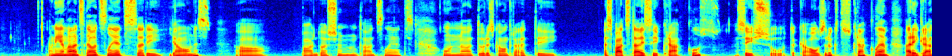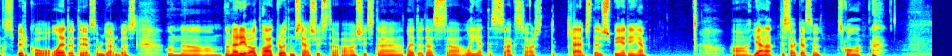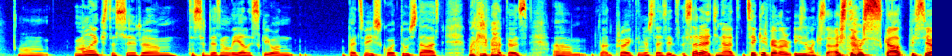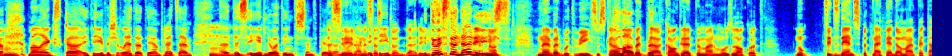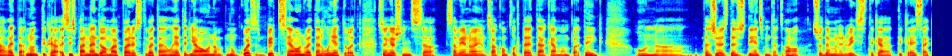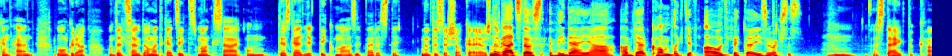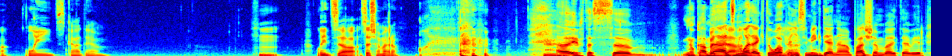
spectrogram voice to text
un iemāca daudzas lietas, arī jaunas, uh, pārdošanu un tādas lietas. Un uh, tur es konkrēti, es pats taisīju kraklus, Es izšūtu uzrakstus krākliem, arī krāklus pirku lietotajos apģērbos. Un, uh, un arī vēl klāt, protams, jā, šīs, šīs lietotās uh, lietas, accessors, drēbes, dažas pierīja. Uh, jā, tas sākās jau skolā. um, man liekas, tas ir, um, tas ir diezgan lieliski. Un pēc visu, ko tu stāsti, man gribētos um, tādu projektu uztaisīt, sarēķināt, cik ir, piemēram, izmaksājis tavs skapis. Jo mm -hmm. man liekas, ka it īpaši ar lietotajām precēm mm -hmm. tas ir ļoti interesanti. Tas ir, nonākt. un es esmu to darījis. Tu esi to darījis? Nu, nevar būt visu skapu, nu, labi, bet, bet... Uh, konkrēti, piemēram, uzvelkot. Nu, citas dienas pat nepiedomāju pie tā, vai tā, nu, tā kā es vispār nedomāju parasti, vai tā lieta ir jauna, nu, ko es esmu pircis jaunu, vai tā ir lietot. Es vienkārši viņas uh, savienoju un sakomplektēju tā, kā man patīk. Un uh, dažreiz, dažas dienas man tāds, oh, šodien man ir viss kā, tikai second hand mugurā. Un tad sāku domāt, kā, cik tas maksāja, un tie skaidri ir tik mazi parasti. Nu, tas ir šokējoši. Nu, kāds tavs vidējā apģērba komplekta, jeb outfita izmaksas? Hmm, es teiktu, ka līdz kādiem hmm, līdz uh, sešiem eiro. uh, ir tas, uh, nu, kā Bet, mēdz noteikt to, pieņemsim, ikdienā pašam, vai tev ir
